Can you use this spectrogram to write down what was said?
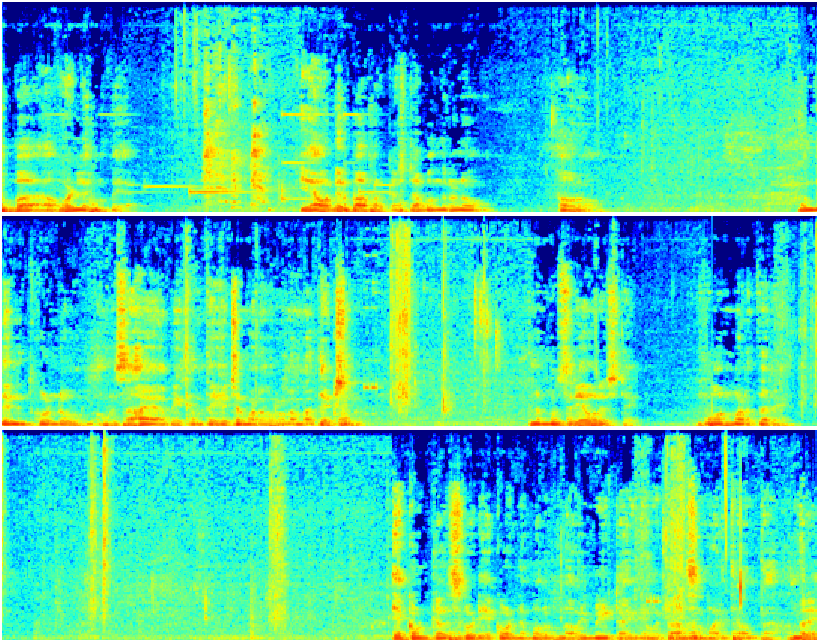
ತುಂಬ ಒಳ್ಳೆ ಹೃದಯ. ಯಾವ ನಿರ್ಪಾಪರ ಕಷ್ಟ ಬಂದ್ರೂ ಅವರು ಮುಂದೆ ನಿಂತ್ಕೊಂಡು ಅವ್ರಿಗೆ ಸಹಾಯ ಆಗಬೇಕಂತ ಯೋಚನೆ ಮಾಡೋರು ನಮ್ಮ ಅಧ್ಯಕ್ಷರು. ನಮ್ಮ ಮುಸ್ರಿ ಅವರಷ್ಟೇ. ಫೋನ್ ಮಾಡ್ತಾರೆ. ಅಕೌಂಟ್ ಕಳಿಸ್ಕೊಡಿ, ಅಕೌಂಟ್ ನಂಬರು, ನಾವು ಇಮಿಡಿಯೇಟ್ ಆಗಿ ನೀವು ಟ್ರಾನ್ಸ್ಫರ್ ಮಾಡ್ತೇವೆ ಅಂತ ಅಂದರೆ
